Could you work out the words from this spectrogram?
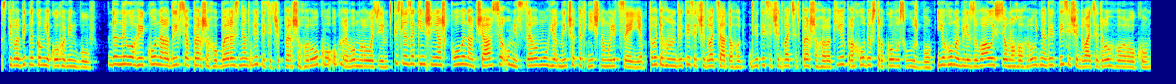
співробітником якого він був. Данило Гейко народився 1 березня 2001 року у Кривому Розі. Після закінчення школи навчався у місцевому гірничо-технічному ліцеї. Протягом 2020-2021 років проходив строкову службу. Його мобілізували 7 грудня 2022 року.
